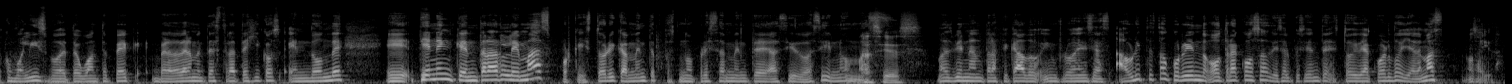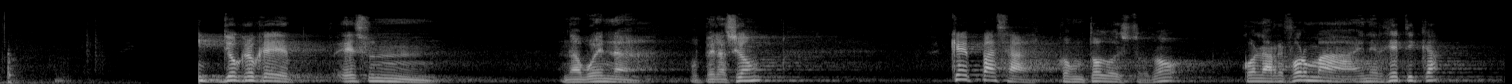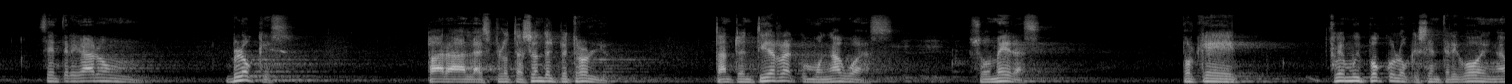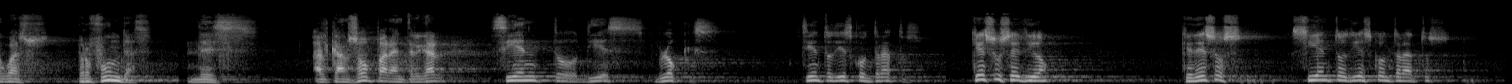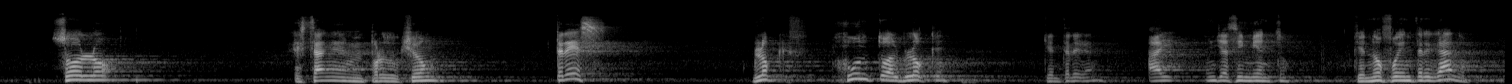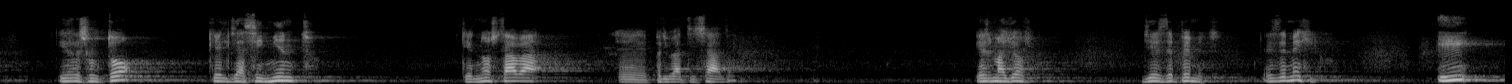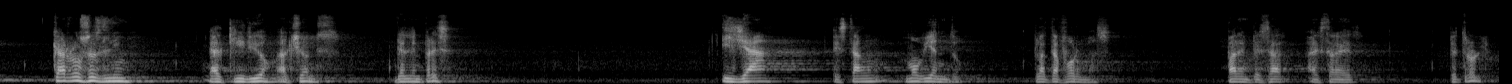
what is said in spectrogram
como el istmo de Tehuantepec, verdaderamente estratégicos, en donde eh, tienen que entrarle más, porque históricamente pues no precisamente ha sido así, ¿no? Más, así es. Más bien han traficado influencias. Ahorita está ocurriendo otra cosa, dice el presidente, estoy de acuerdo y además nos ayuda. Yo creo que es una buena operación. ¿Qué pasa con todo esto, ¿no? Con la reforma energética se entregaron bloques para la explotación del petróleo, tanto en tierra como en aguas someras, porque fue muy poco lo que se entregó en aguas profundas. Les alcanzó para entregar 110 bloques, 110 contratos. ¿Qué sucedió? Que de esos 110 contratos, solo están en producción tres bloques. Junto al bloque que entregan hay un yacimiento que no fue entregado y resultó que el yacimiento que no estaba eh, privatizado es mayor y es de Pemex, es de México. Y Carlos Slim adquirió acciones de la empresa y ya están moviendo plataformas para empezar a extraer petróleo.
